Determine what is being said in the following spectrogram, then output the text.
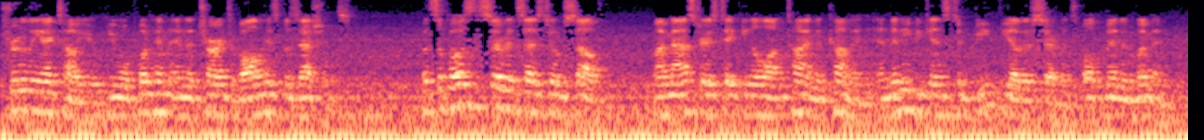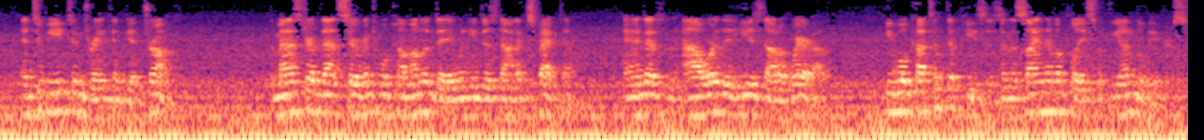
Truly I tell you, he will put him in the charge of all his possessions. But suppose the servant says to himself, My master is taking a long time in coming, and then he begins to beat the other servants, both men and women, and to eat and drink and get drunk. The master of that servant will come on a day when he does not expect him, and at an hour that he is not aware of. He will cut him to pieces and assign him a place with the unbelievers.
